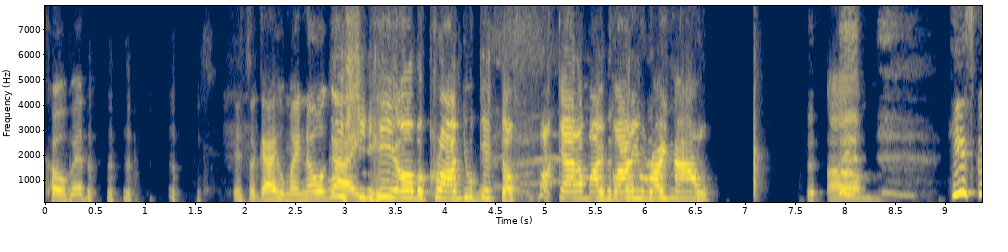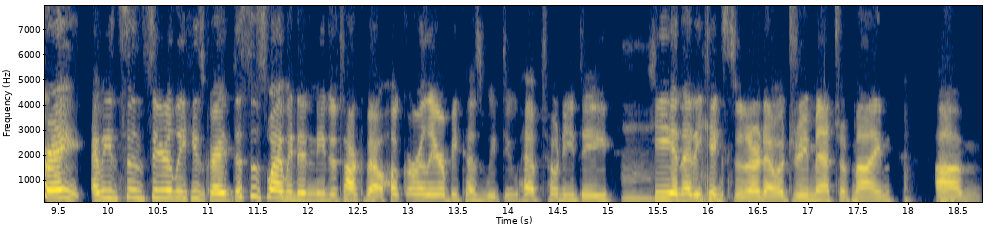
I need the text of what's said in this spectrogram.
COVID. It's a guy who I know a guy. listen here omicron you get the fuck out of my body right now um He's great. I mean, sincerely, he's great. This is why we didn't need to talk about Hook earlier because we do have Tony D. mm, He and Eddie Mhm. Kingston are now a dream match of mine. Mhm. Um,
